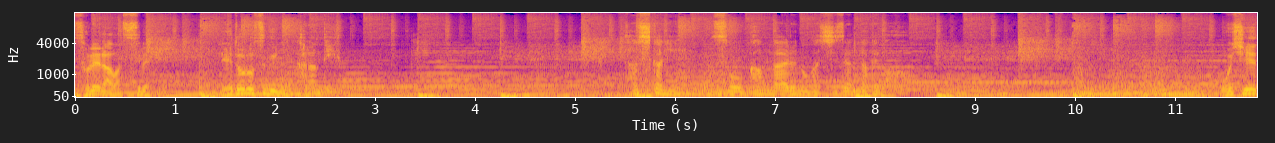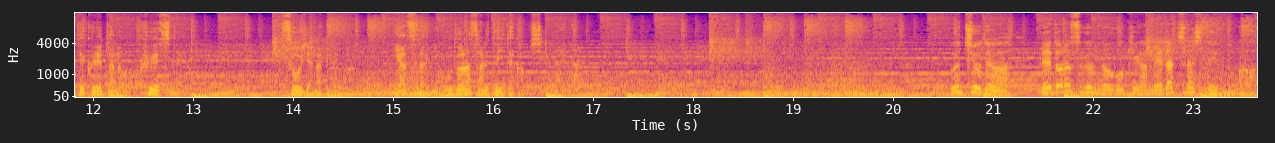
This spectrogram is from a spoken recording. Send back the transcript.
それらは全てレドロス軍に絡んでいる。確かにそう考えるのが自然だけど。教えてくれたのはクエスだよ。そうじゃなければ奴らに踊らされていたかもしれないな。宇宙ではレドロス軍の動きが目立ち出しているのか。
